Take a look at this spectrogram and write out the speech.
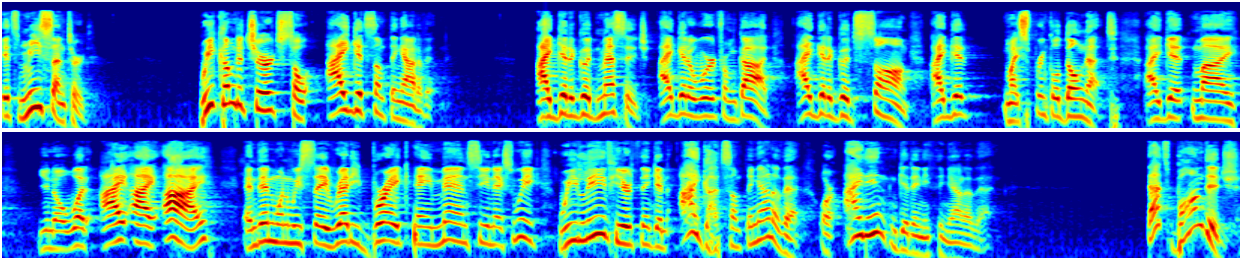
it's me centered. We come to church so I get something out of it. I get a good message. I get a word from God. I get a good song. I get my sprinkled donut. I get my, you know what, I, I, I. And then when we say ready, break, amen, see you next week, we leave here thinking, I got something out of that, or I didn't get anything out of that. That's bondage.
